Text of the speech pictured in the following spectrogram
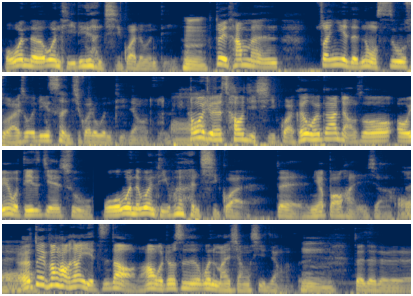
我问的问题一定是很奇怪的问题，嗯，对他们专业的那种事务所来说，一定是很奇怪的问题，这样子，哦。他们会觉得超级奇怪。可是我会跟他讲说，哦，因为我第一次接触，我问的问题会很奇怪，对，你要包含一下，对，哦。而对方好像也知道，然后我就是问的蛮详细这样子，嗯，对对对对对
